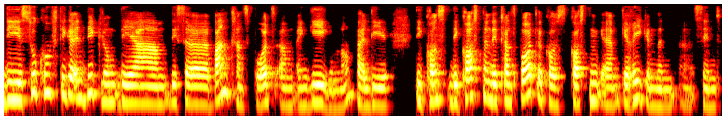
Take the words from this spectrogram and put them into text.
die zukünftige Entwicklung der, dieser Bahntransport ähm, entgegen, ne? weil die, die, die Kosten, die Transportkosten äh, geringen äh, sind,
